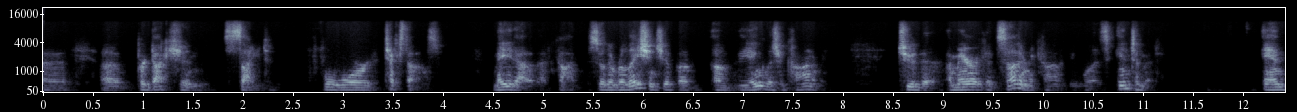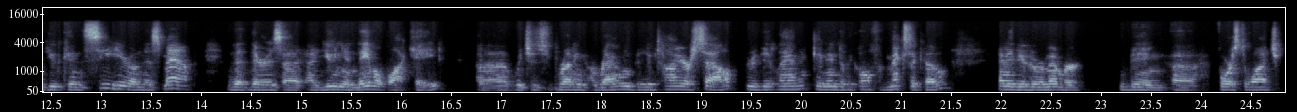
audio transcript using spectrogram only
uh, uh, production site for textiles made out of that cotton. So the relationship of, of the English economy to the American Southern economy was intimate. And you can see here on this map that there is a, a Union naval blockade, uh, which is running around the entire South through the Atlantic and into the Gulf of Mexico. Any of you who remember being uh, forced to watch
